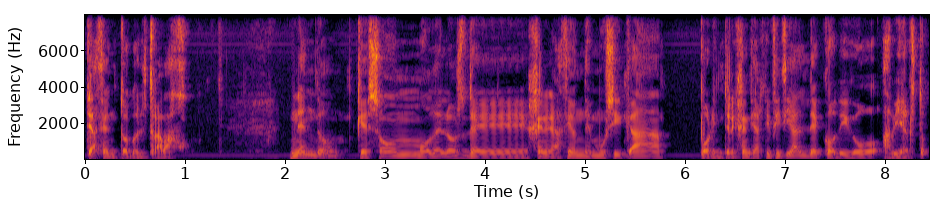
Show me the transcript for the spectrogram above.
te hacen todo el trabajo. Nendo, que son modelos de generación de música por inteligencia artificial de código abierto.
